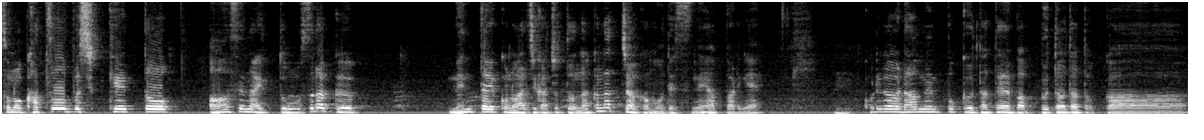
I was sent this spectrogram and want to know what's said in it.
その鰹節系と合わせないとおそらく明太子の味がちょっとなくなっちゃうかもですねやっぱりね、うん、これがラーメンっぽく例えば豚だとか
